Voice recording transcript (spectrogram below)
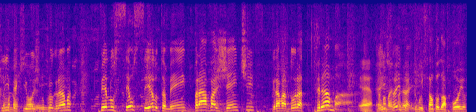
clipe aqui hoje no programa, pelo seu selo também, Brava Gente, gravadora Trama. É, Trama isso vai aí, fazer a distribuição, todo o apoio.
